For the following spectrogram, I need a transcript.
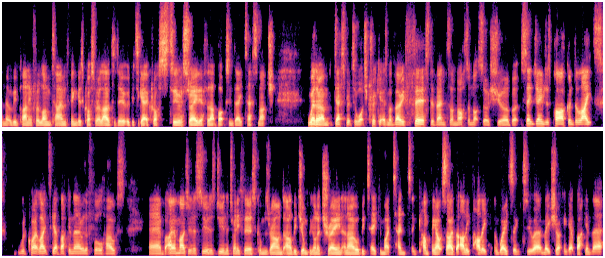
and that we've been planning for a long time. Fingers crossed we're allowed to do it. Would be to get across to Australia for that Boxing Day Test match. Whether I'm desperate to watch cricket as my very first event or not, I'm not so sure. But St James's Park under lights would quite like to get back in there with a full house. Uh, but I imagine as soon as June the 21st comes round, I'll be jumping on a train and I will be taking my tent and camping outside the Ali Pali and waiting to uh, make sure I can get back in there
